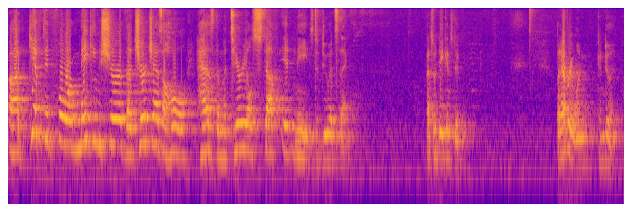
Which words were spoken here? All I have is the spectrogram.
uh, gifted for making sure the church as a whole has the material stuff it needs to do its thing. That's what deacons do. But everyone can do it.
